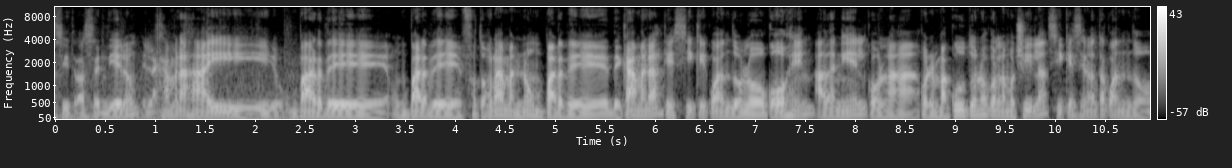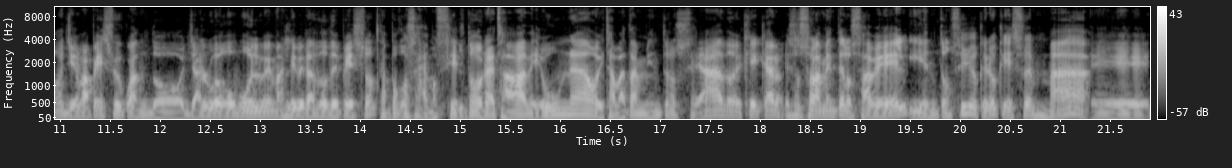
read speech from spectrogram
cámaras sí trascendieron. En las cámaras hay un par de un par de fotogramas, ¿no? Un par de, cámaras que sí que cuando lo cogen a Daniel con la con el Makuto, ¿no? Con la mochila, sí que se nota cuando lleva peso y cuando ya luego vuelve más liberado de peso. Tampoco sabemos si el Tora estaba de una o estaba también troceado. Es que, claro, eso solamente lo sabe él. Y entonces yo creo que eso es más. Eh,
